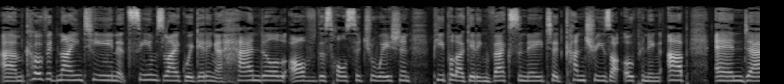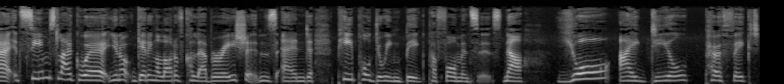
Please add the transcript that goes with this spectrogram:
Um, COVID 19, it seems like we're getting a handle of this whole situation. People are getting vaccinated, countries are opening up, and uh, it seems like we're, you know, getting a lot of collaborations and people doing big performances. Now, your ideal, perfect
